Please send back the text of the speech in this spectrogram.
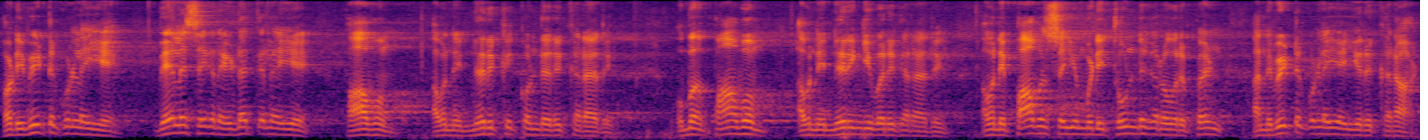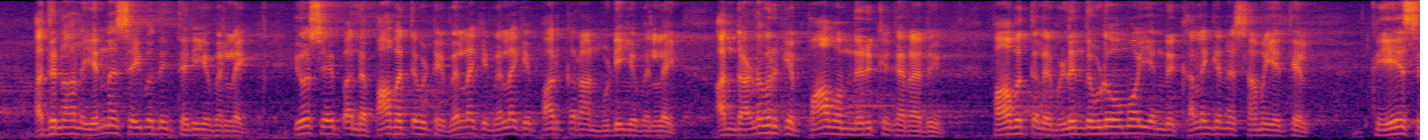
அவருடைய வீட்டுக்குள்ளேயே வேலை செய்கிற இடத்திலேயே பாவம் அவனை நெருக்கி கொண்டு இருக்கிறது உப பாவம் அவனை நெருங்கி வருகிறது. அவனை பாவம் செய்யும்படி தூண்டுகிற ஒரு பெண் அந்த வீட்டுக்குள்ளேயே இருக்கிறாள். அதனால் என்ன செய்வது தெரியவில்லை. யோசேப் அந்த பாவத்தை விட்டு விலகி விலகி பார்க்கிறான் முடியவில்லை. அந்த அளவிற்கு பாவம் நெருக்குகிறது. பாவத்தில் விழுந்து விடுவோமோ என்று கலங்கின சமயத்தில் இயேசு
